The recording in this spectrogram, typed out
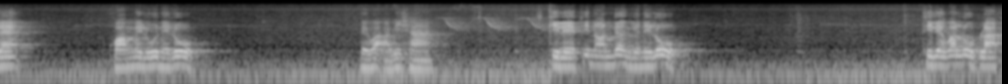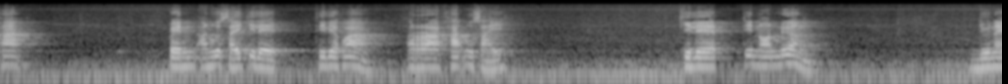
และความไม่รู้ในรูป เรียกว่าอาวิชชา กิเลสที่นอนเนื่องอยู่ในรูป ที่เรียกว่ารูปราคะ เป็นอนุสัยกิเลสที่เรียกว่า ราคะนุสัย กิเลสที่นอนเนื่อง อยู่ใน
